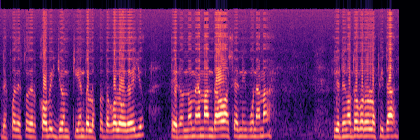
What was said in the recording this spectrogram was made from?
después de esto del COVID, yo entiendo los protocolos de ellos, pero no me han mandado a hacer ninguna más. Yo tengo todo por el hospital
